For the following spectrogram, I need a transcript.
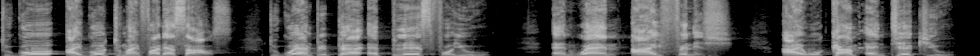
to go, I go to my father's house, to go and prepare a place for you. And when I finish, I will come and take you,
